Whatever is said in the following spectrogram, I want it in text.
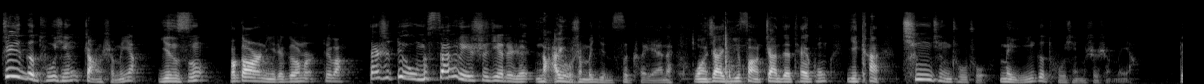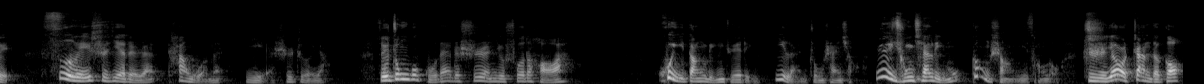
这个图形长什么样？隐私不告诉你，这哥们儿，对吧？但是对我们三维世界的人，哪有什么隐私可言呢？往下一放，站在太空一看，清清楚楚，每一个图形是什么样。对四维世界的人看我们也是这样。所以中国古代的诗人就说得好啊：“会当凌绝顶，一览众山小；欲穷千里目，更上一层楼。”只要站得高，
